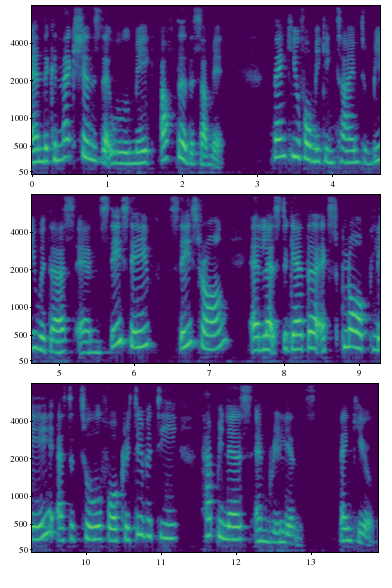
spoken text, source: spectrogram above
and the connections that we will make after the summit. Thank you for making time to be with us and stay safe, stay strong, and let's together explore play as a tool for creativity, happiness, and brilliance. Thank you.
